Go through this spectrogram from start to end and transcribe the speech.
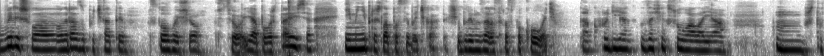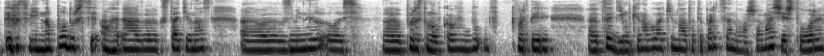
вирішила одразу почати з того, що все, я повертаюся, і мені прийшла посилочка. Так що будемо зараз розпаковувати. Так, вроді як зафіксувала я штатив свій на подушці. О, е, Кстати, в нас е, змінилась е, перестановка в, квартирі. Е, Це Дімкіна була кімната, тепер це наша. Наші штори,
